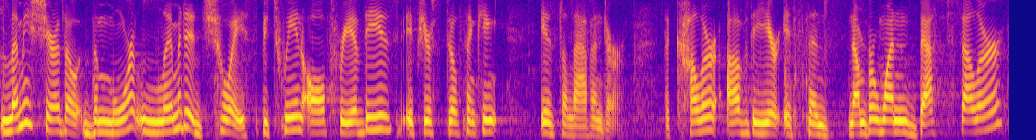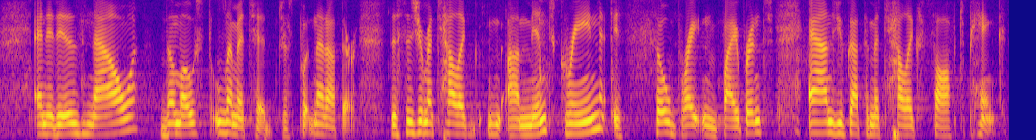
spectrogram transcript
let me share though, the more limited choice between all three of these, if you're still thinking, is the lavender the color of the year. It's the number one bestseller, and it is now the most limited. Just putting that out there. This is your metallic uh, mint green. It's so bright and vibrant, and you've got the metallic soft pink.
